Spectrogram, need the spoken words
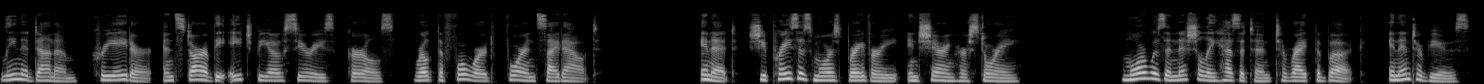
Lena Dunham, creator and star of the HBO series Girls, wrote the foreword for Inside Out. In it, she praises Moore's bravery in sharing her story. Moore was initially hesitant to write the book. In interviews,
